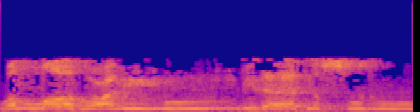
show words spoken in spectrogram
والله عليم بذات الصدور.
